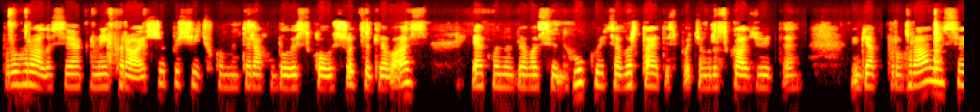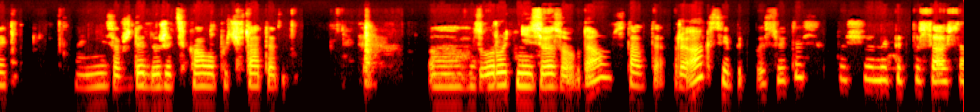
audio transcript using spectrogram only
програлося як найкраще. Пишіть в коментарях обов'язково, що це для вас, як воно для вас відгукується. Вертайтесь, потім розказуйте, як програлося. Мені завжди дуже цікаво почитати е, зворотній зв'язок. Да? Ставте реакції, підписуйтесь, хто ще не підписався.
